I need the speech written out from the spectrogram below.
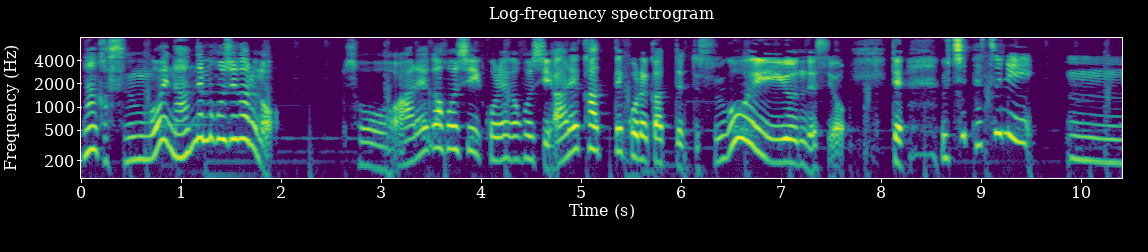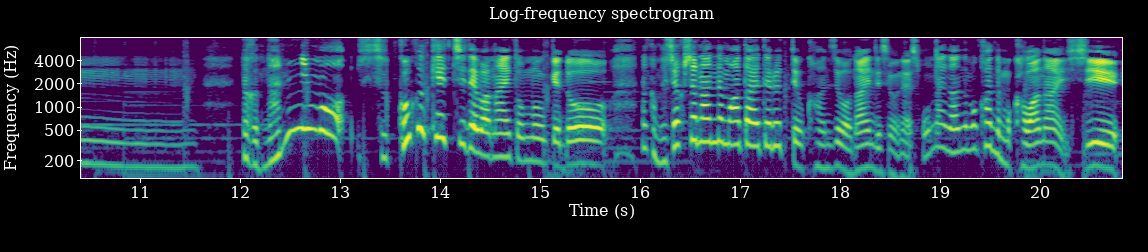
なんかすんごい何でも欲しがるの。そうあれが欲しいこれが欲しいあれ買ってこれ買ってってすごい言うんですよでうち別にうーんなんか何にもすっごくケチではないと思うけどなんかめちゃくちゃ何でも与えてるっていう感じではないんですよね。そんなに何でもかんでも買わないし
